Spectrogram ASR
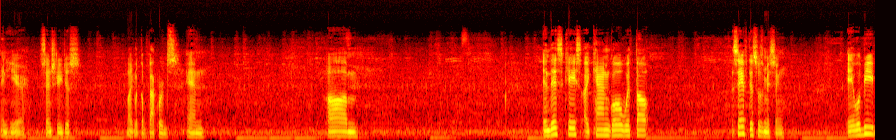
and here. Essentially just like like a backwards and um, in this case I can go without say if this was missing it would be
